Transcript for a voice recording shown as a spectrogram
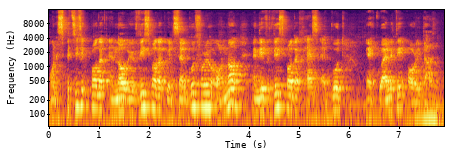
on a specific product and know if this product will sell good for you or not and if this product has a good quality or it doesn't.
